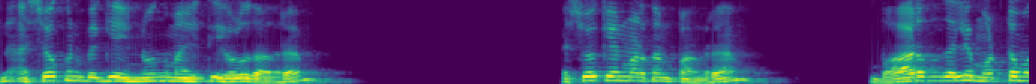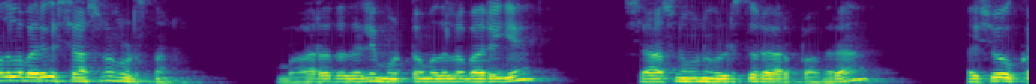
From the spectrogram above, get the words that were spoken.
ಇನ್ನು ಅಶೋಕನ ಬಗ್ಗೆ ಇನ್ನೊಂದು ಮಾಹಿತಿ ಹೇಳೋದಾದ್ರೆ, ಅಶೋಕ್ ಏನು ಮಾಡ್ತಾನಪ್ಪ ಅಂದ್ರೆ, ಭಾರತದಲ್ಲಿ ಮೊಟ್ಟ ಮೊದಲ ಬಾರಿಗೆ ಶಾಸನ ಹೊರಡಿಸ್ತಾನೆ. ಭಾರತದಲ್ಲಿ ಮೊಟ್ಟ ಮೊದಲ ಬಾರಿಗೆ ಶಾಸನವನ್ನು ಹೊರಡಿಸಿದ್ರು ಯಾರಪ್ಪ ಅಂದ್ರೆ, ಅಶೋಕ.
